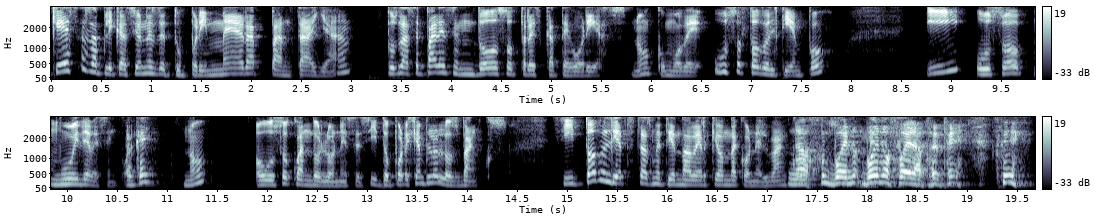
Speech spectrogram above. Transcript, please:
que esas aplicaciones de tu primera pantalla, pues las separes en dos o tres categorías, ¿no? Como de uso todo el tiempo y uso muy de vez en cuando, ¿no? O uso cuando lo necesito. Por ejemplo, los bancos. Si todo el día te estás metiendo a ver qué onda con el banco. No, pues, bueno, bueno fuera, Pepe.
